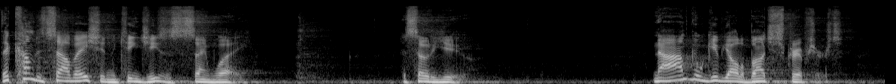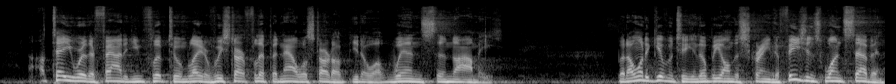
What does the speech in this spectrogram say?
they come to salvation in King Jesus the same way. And so do you. Now, I'm going to give you all a bunch of scriptures. I'll tell you where they're found, and you can flip to them later. If we start flipping now, we'll start a, you know, a wind tsunami. But I want to give them to you, and they'll be on the screen. Ephesians 1 7.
